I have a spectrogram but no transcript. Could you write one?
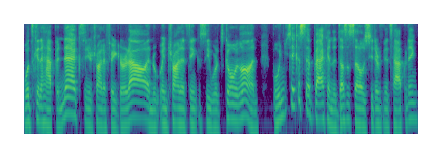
what's gonna happen next, and you're trying to figure it out and and trying to think, see what's going on. But when you take a step back and the dust has settled, you see everything that's happening.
